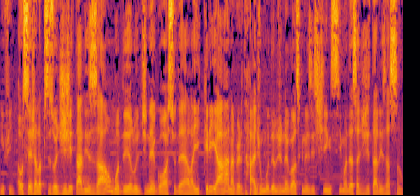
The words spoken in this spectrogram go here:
enfim. Ou seja, ela precisou digitalizar o modelo de negócio dela e criar, na verdade, um modelo de negócio que não existia em cima dessa digitalização,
